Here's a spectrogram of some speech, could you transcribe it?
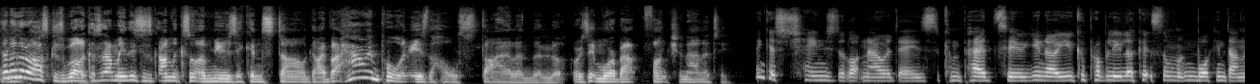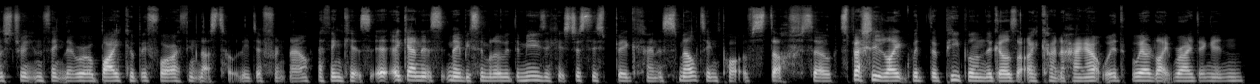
Then I've got to ask as well, because I mean, this is I'm a sort of music and style guy, but how important is the whole style and the look, or is it more about functionality? Think it's changed a lot nowadays compared to, you know, you could probably look at someone walking down the street and think they were a biker before. I think that's totally different now. I think it's, again, it's maybe similar with the music. It's just this big kind of smelting pot of stuff. So, especially like with the people and the girls that I kind of hang out with, we're like riding in,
